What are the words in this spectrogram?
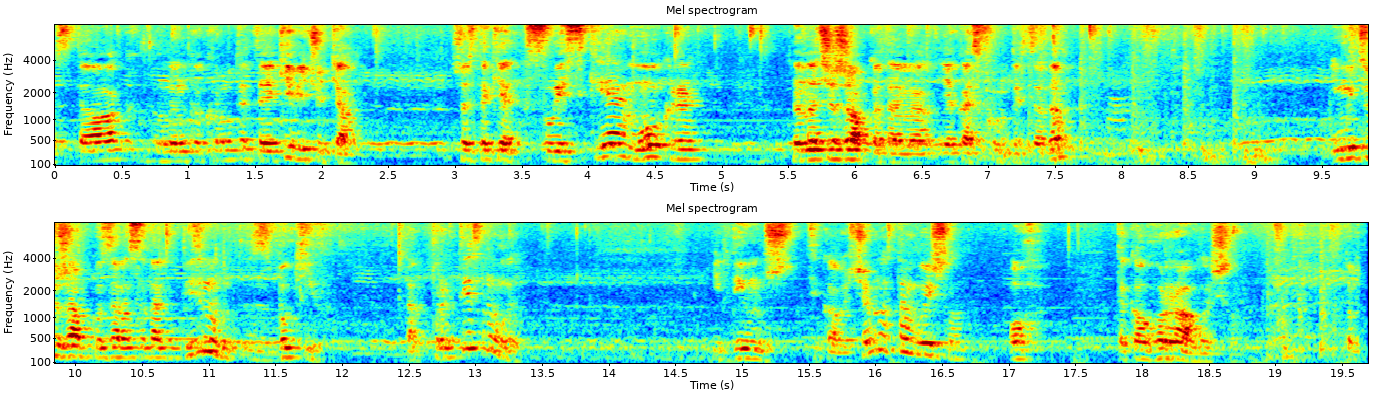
Ось так. Глинка крутиться. Які відчуття? Щось таке слизьке, мокре. Не наче жабка там якась крутиться, так? Да? І ми цю жабку зараз отак візьмемо з боків. Так, притиснули. І дивимось, цікаво, що в нас там вийшло? О, така гора вийшла. Тобто,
